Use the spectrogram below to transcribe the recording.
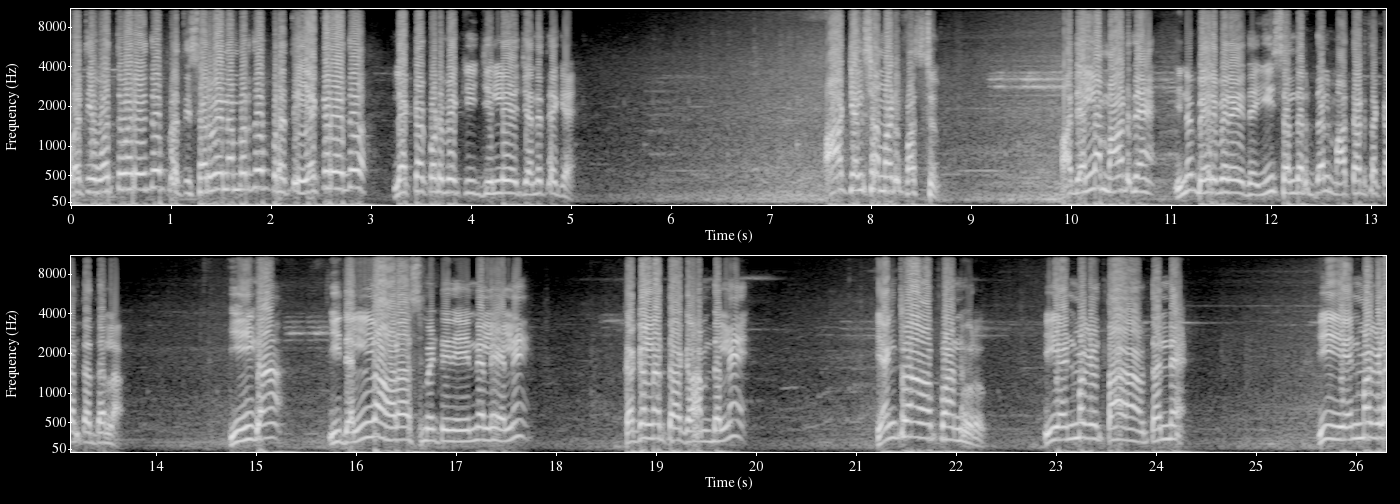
ಪ್ರತಿ ಒತ್ತುವರಿದು, ಪ್ರತಿ ಸರ್ವೆ ನಂಬರ್ದು, ಪ್ರತಿ ಎಕರೆದು ಲೆಕ್ಕ ಕೊಡಬೇಕು ಈ ಜಿಲ್ಲೆಯ ಜನತೆಗೆ. ಆ ಕೆಲಸ ಮಾಡಿ ಫಸ್ಟ್ ಅದೆಲ್ಲ ಮಾಡಿದೆ. ಇನ್ನು ಬೇರೆ ಬೇರೆ ಇದೆ. ಈ ಸಂದರ್ಭದಲ್ಲಿ ಮಾತಾಡ್ತಕ್ಕಂಥದ್ದಲ್ಲ. ಈಗ ಇದೆಲ್ಲ ಹರಾಸ್ಮೆಂಟ್ ಹಿನ್ನೆಲೆಯಲ್ಲಿ ಕಗಲ್ನತ್ತ ಗ್ರಾಮದಲ್ಲಿ ವೆಂಕಟರಾಮಪ್ಪ ಅನ್ನೋರು ಈ ಹೆಣ್ಮಗಳ ತಾ, ತಂದೆ, ಈ ಹೆಣ್ಮಗಳ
